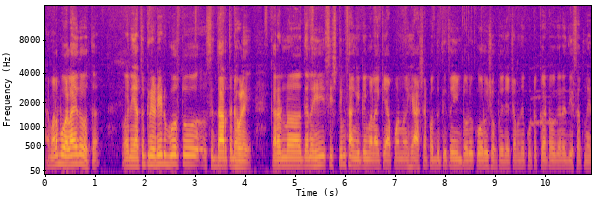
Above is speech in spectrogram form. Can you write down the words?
मला बोलायचं होतं पण याचं credit goes to Siddharth Dhawale. कारण त्यानं ही सिस्टीम सांगितली मला की आपण हे अशा पद्धतीचं इंटरव्ह्यू करू शकतो ज्याच्यामध्ये कुठं कट वगैरे दिसत नाहीत.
